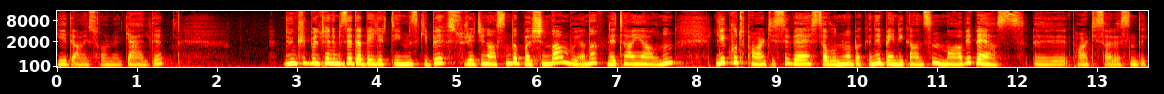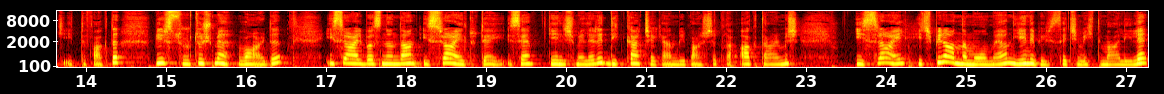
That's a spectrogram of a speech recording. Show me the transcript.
7 ay sonra geldi. Dünkü bültenimizde de belirttiğimiz gibi sürecin aslında başından bu yana Netanyahu'nun Likud Partisi ve Savunma Bakanı Benny Gantz'ın Mavi Beyaz e, Partisi arasındaki ittifakta bir sürtüşme vardı. İsrail basınından İsrail Today ise gelişmeleri dikkat çeken bir başlıkla aktarmış. İsrail hiçbir anlamı olmayan yeni bir seçim ihtimaliyle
